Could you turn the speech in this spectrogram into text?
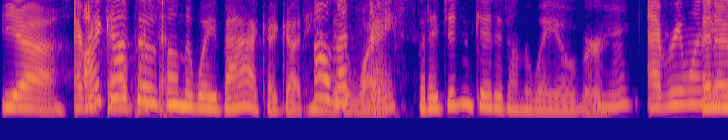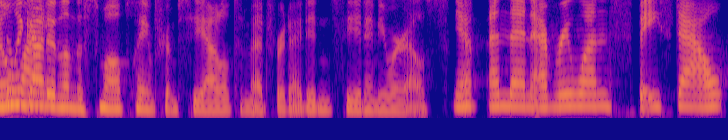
yeah. I got those person. on the way back. I got Oh, handed a that's wipe, nice. but I didn't get it on the way over. Mhm. everyone and I a only got it on the small plane from Seattle to Medford. I didn't see it anywhere else. Yep. And then everyone's spaced out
